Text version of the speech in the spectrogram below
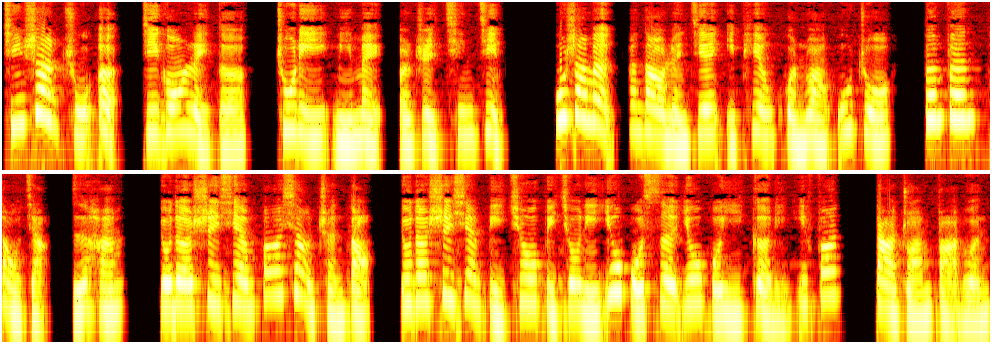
行善除恶，积功累德，出离迷昧而至清净。菩萨们看到人间一片混乱污浊，纷纷道假慈航，有的视现八相成道，有的视现比丘、比丘尼、优婆塞、优婆夷各领一方，大转法轮，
